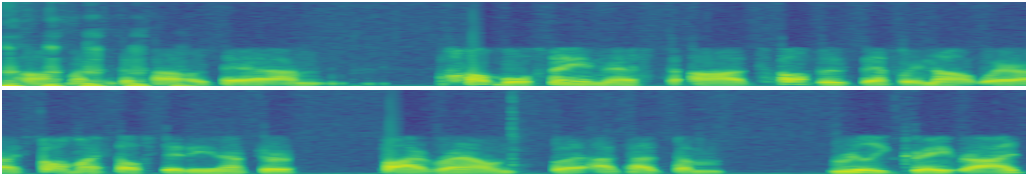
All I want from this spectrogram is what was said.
Um, I think that's how I it. I'm humble saying this. Uh, 12th is definitely not where I saw myself sitting after five rounds, but I've had some really great rides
